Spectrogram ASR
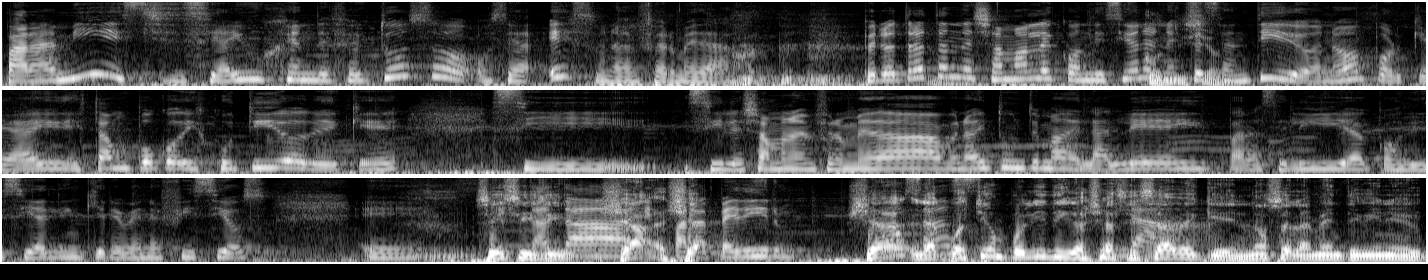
para mí, si, si hay un gen defectuoso, o sea, es una enfermedad. Pero tratan de llamarle condición, en este sentido, ¿no? Porque ahí está un poco discutido de que si, si le llaman enfermedad, bueno, hay todo un tema de la ley para celíacos, de si alguien quiere beneficios eh, Sí, sí, sí. Ya- para ya- pedir Ya cosas. la cuestión política ya se sabe que no solamente viene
